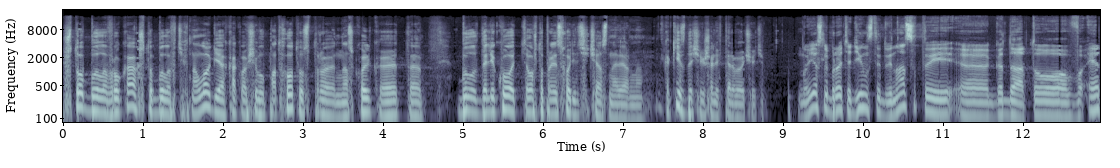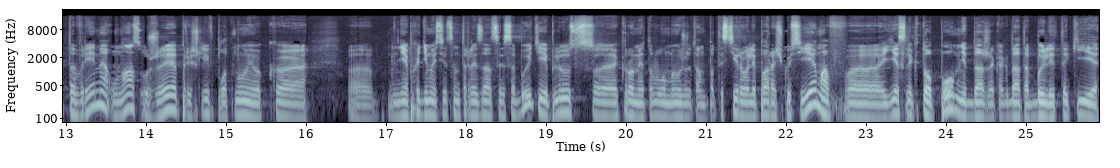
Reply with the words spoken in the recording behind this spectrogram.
Что было в руках, что было в технологиях, как вообще был подход устроен, насколько это было далеко от того, что происходит сейчас, наверное. Какие задачи решали в первую очередь? Ну, если брать 11-12 э, года, то в это время у нас уже пришли вплотную к э, необходимости централизации событий, плюс, э, кроме того, мы уже там потестировали парочку CM. Э, если кто помнит, даже когда-то были такие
